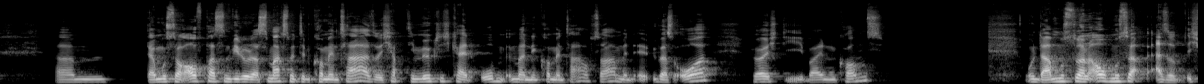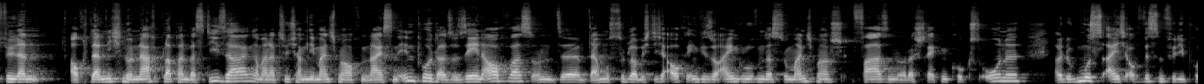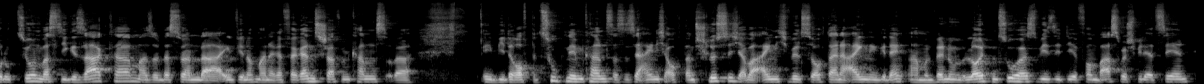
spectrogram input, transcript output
Ähm, da musst du auch aufpassen, wie du das machst mit dem Kommentar. Also ich habe die Möglichkeit, oben immer den Kommentar auch zu haben. Mit, äh, übers Ohr höre ich die beiden Coms. Und da musst du dann auch, musst du, also ich will dann auch dann nicht nur nachplappern, was die sagen, aber natürlich haben die manchmal auch einen niceen Input, also sehen auch was und äh, da musst du, glaube ich, dich auch irgendwie so eingrooven, dass du manchmal Phasen oder Strecken guckst ohne, aber du musst eigentlich auch wissen für die Produktion, was die gesagt haben, also dass du dann da irgendwie nochmal eine Referenz schaffen kannst oder irgendwie darauf Bezug nehmen kannst. Das ist ja eigentlich auch dann schlüssig, aber eigentlich willst du auch deine eigenen Gedenken haben. Und wenn du Leuten zuhörst, wie sie dir vom Basketballspiel erzählen,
